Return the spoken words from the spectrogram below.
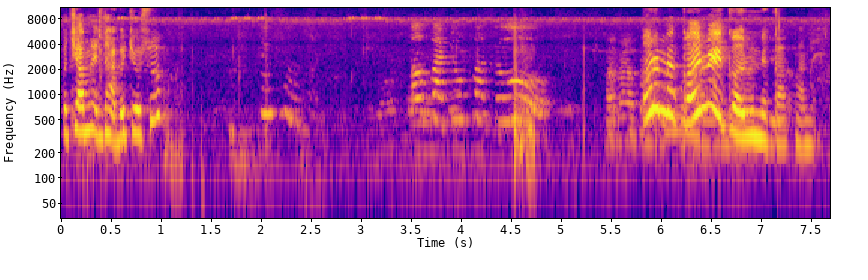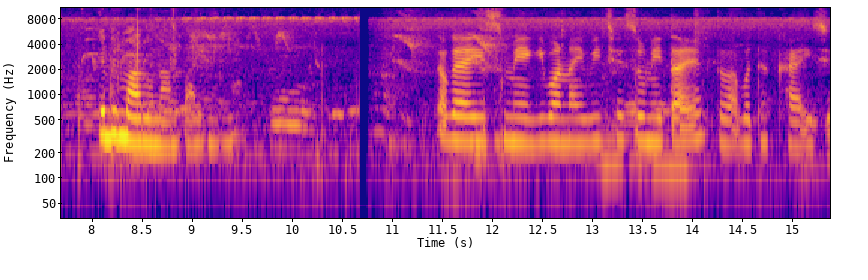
પછી આપણે ધાબે ચડશું અરે મેં કઈ નહીં કર્યું ને કાકાને. તે બી મારું નામ પાડ્યું તો ગાઈસ મેગી બનાવી છે સુનિતાએ તો આ બધા ખાય છે.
